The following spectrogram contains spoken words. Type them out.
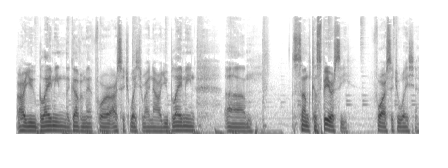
Are you blaming the government for our situation right now? Are you blaming um, some conspiracy for our situation?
